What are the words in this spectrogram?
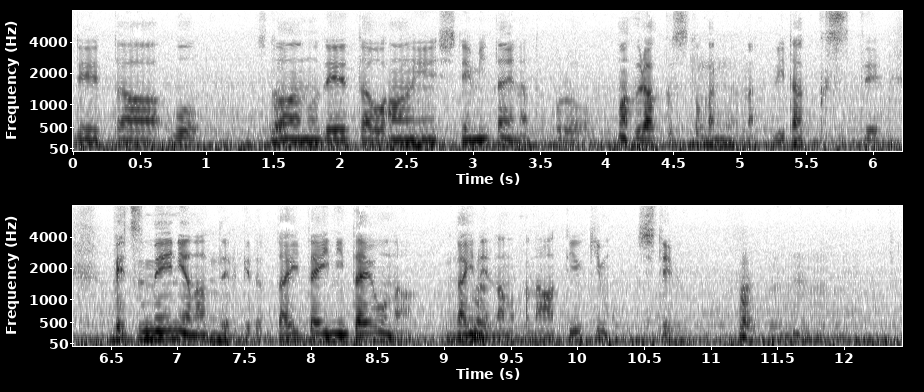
データをストアのデータを反映してみたいなところ、まあ、フラックスとかにはな、リダックスって別名にはなってるけど、大体似たような概念なのかなっていう気もしてる、うん。うん。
